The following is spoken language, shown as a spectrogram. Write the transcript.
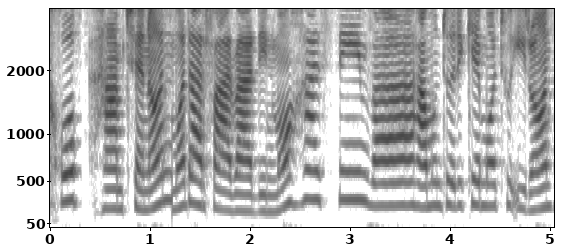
خب همچنان ما در فروردین ماه هستیم و همونطوری که ما تو ایران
